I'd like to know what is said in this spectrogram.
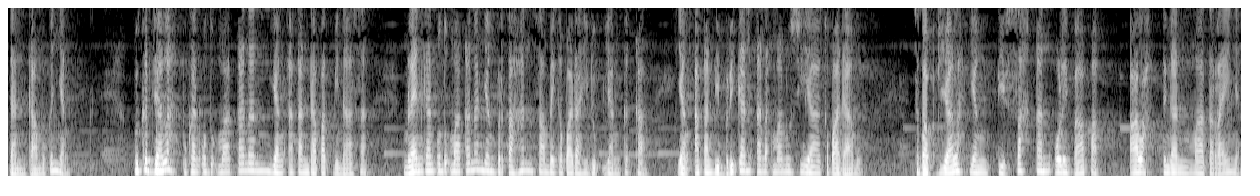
dan kamu kenyang. Bekerjalah bukan untuk makanan yang akan dapat binasa, melainkan untuk makanan yang bertahan sampai kepada hidup yang kekal, yang akan diberikan anak manusia kepadamu sebab dialah yang disahkan oleh Bapa Allah dengan materainya.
